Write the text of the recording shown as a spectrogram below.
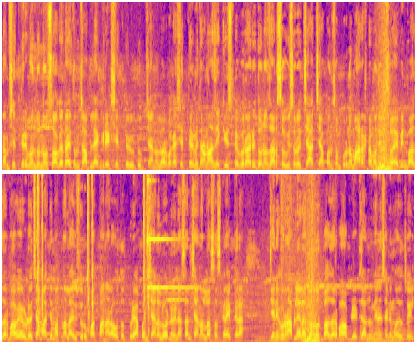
राम शेतकरी बंधूंनो स्वागत आहे तुमचं आपल्या ग्रेट शेतकरी युट्यूब चॅनलवर बघा शेतकरी मित्रांनो आज एकवीस फेब्रुवारी दोन हजार सव्वीस रोजच्या आजचे आपण संपूर्ण महाराष्ट्रामधील सोयाबीन बाजारभाव या व्हिडिओच्या माध्यमातून लाईव्ह स्वरूपात पाहणार आहोत. तत्पूर्वी आपण चॅनलवर नवीन असाल चॅनलला सबस्क्राईब करा. जेणेकरून आपल्याला दररोज बाजारभाव अपडेट जाणून घेण्यासाठी मदत होईल.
